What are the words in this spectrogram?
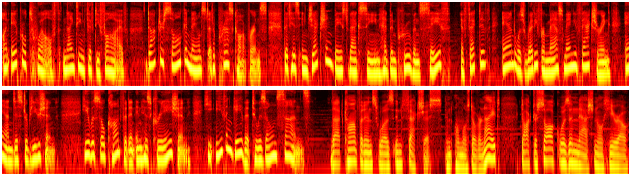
On April 12, 1955, Dr. Salk announced at a press conference that his injection based vaccine had been proven safe effective, and was ready for mass manufacturing and distribution. He was so confident in his creation, he even gave it to his own sons. That confidence was infectious, and almost overnight, Dr. Salk was a national hero,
